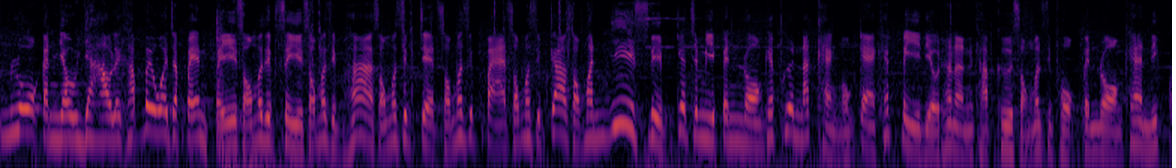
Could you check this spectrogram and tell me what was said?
มป์โลกกันยาวๆเลยครับไม่ว่าจะเป็นปี 2014 2015 2017 2018 2019 2020 ก็จะมีเป็นรองค่เพื่อนนักแข่งของแกแค่ปีเดียวเท่านั้นครับ คือ 2016 เป็นรองแค่นิโค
